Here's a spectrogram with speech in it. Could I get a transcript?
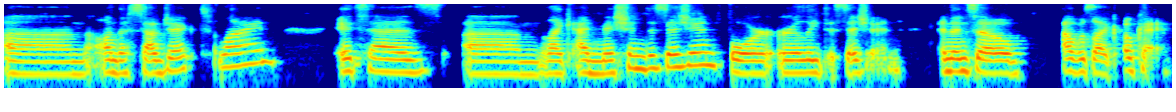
um, on the subject line, it says um, like admission decision for early decision. And then so I was like, okay,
